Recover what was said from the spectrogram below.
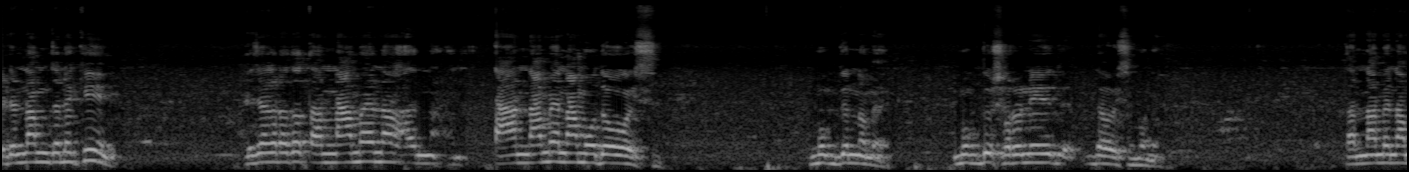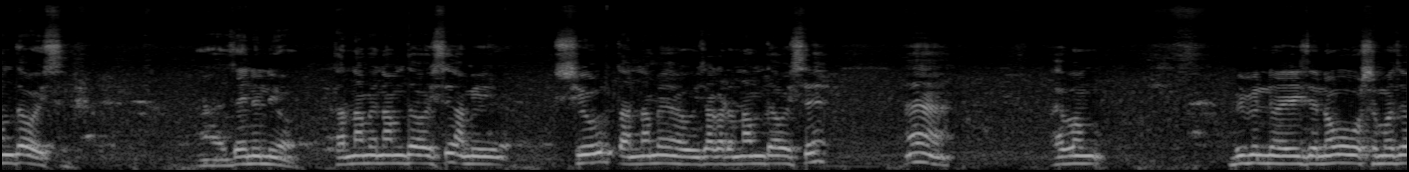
এটার নাম জানে কি? এই জায়গাটা তো তার নামে না, তার নামে নামও দেওয়া হয়েছে। মুগ্ধের নামে। মুগ্ধ স্মরণী দেওয়া হয়েছে মনে তার নামে নাম দেওয়া হয়েছে। হ্যাঁ জেনে নিও। তার নামে নাম দেওয়া হয়েছে, আমি শিওর তার নামে ওই জায়গাটার নাম দেওয়া হয়েছে। হ্যাঁ এবং বিভিন্ন এই যে নববর্ষের মাঝে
